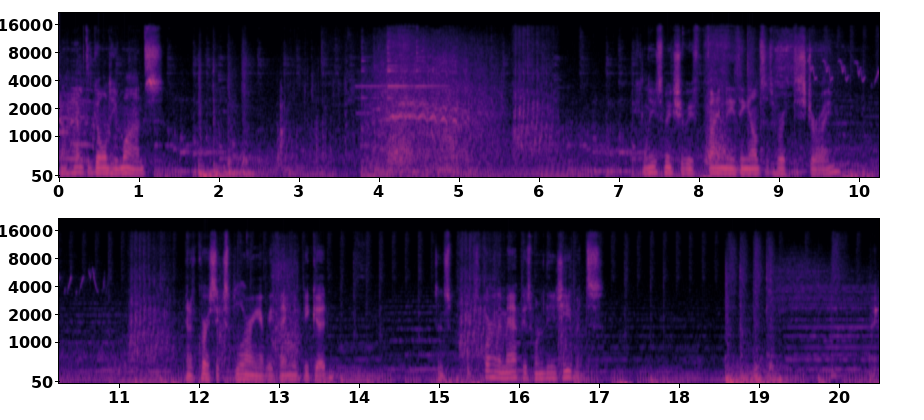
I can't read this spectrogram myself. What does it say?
Don't have the gold he wants. Can at least make sure we find anything else that's worth destroying. And of course, exploring everything would be good. Exploring the map is one of the achievements. Right.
